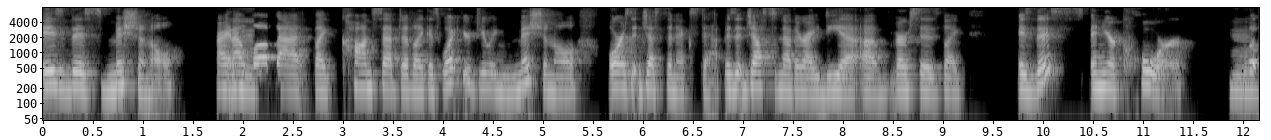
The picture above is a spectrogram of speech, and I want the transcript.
is this missional? Right. Mm-hmm. I love that like concept of like, is what you're doing missional or is it just the next step? Is it just another idea of versus like, is this in your core mm-hmm. what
